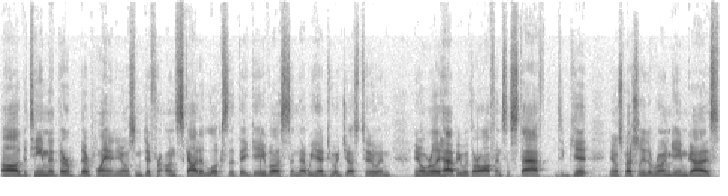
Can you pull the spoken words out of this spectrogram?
uh, the team that they're they're playing. You know, some different unscouted looks that they gave us and that we had to adjust to. And you know, really happy with our offensive staff to get, you know, especially the run game guys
